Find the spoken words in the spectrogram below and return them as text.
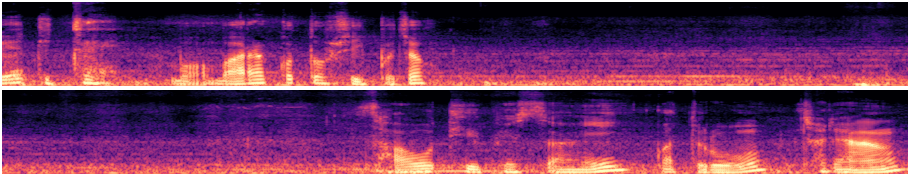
A5의 뒤태? 뭐 말할 것도 없이 이쁘죠? 45 TFSI 꽈트로 차량.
